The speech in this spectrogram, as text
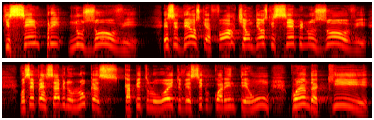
que sempre nos ouve. Esse Deus que é forte é um Deus que sempre nos ouve. Você percebe no Lucas capítulo 8, versículo 41, quando aqui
